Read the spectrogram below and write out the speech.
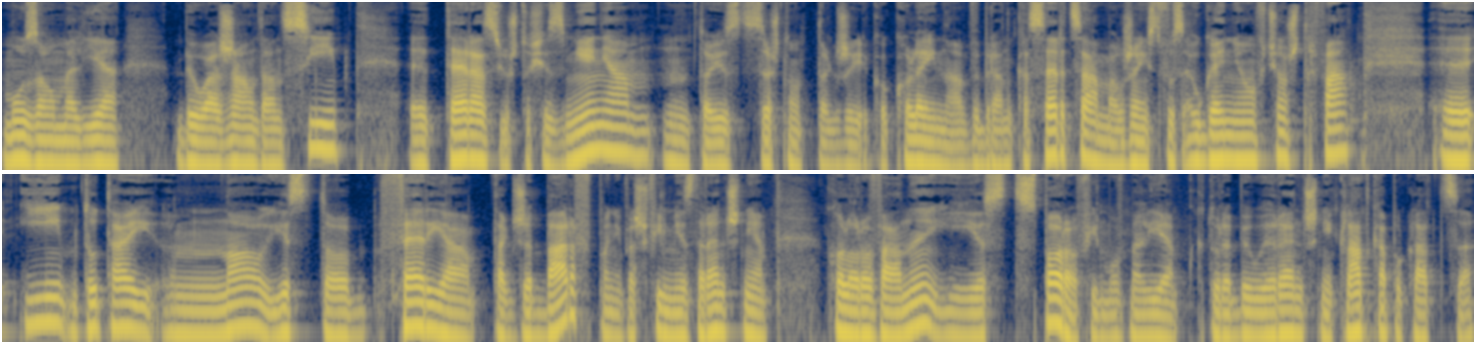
muzą Melie była Jean Dancy, teraz już to się zmienia, to jest zresztą także jego kolejna wybranka serca, małżeństwo z Eugenią wciąż trwa. I tutaj no, jest to feria także barw, ponieważ film jest ręcznie kolorowany i jest sporo filmów Melie, które były ręcznie, klatka po klatce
